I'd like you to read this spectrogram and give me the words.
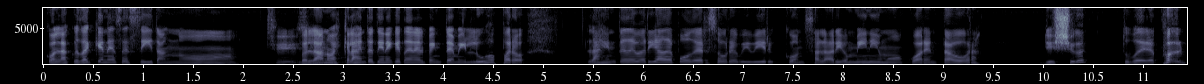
con las cosas que necesitan, ¿no? Sí, ¿Verdad? No es que la gente tiene que tener 20 mil lujos, pero la gente debería de poder sobrevivir con salario mínimo 40 horas. You should. Tú deberías poder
